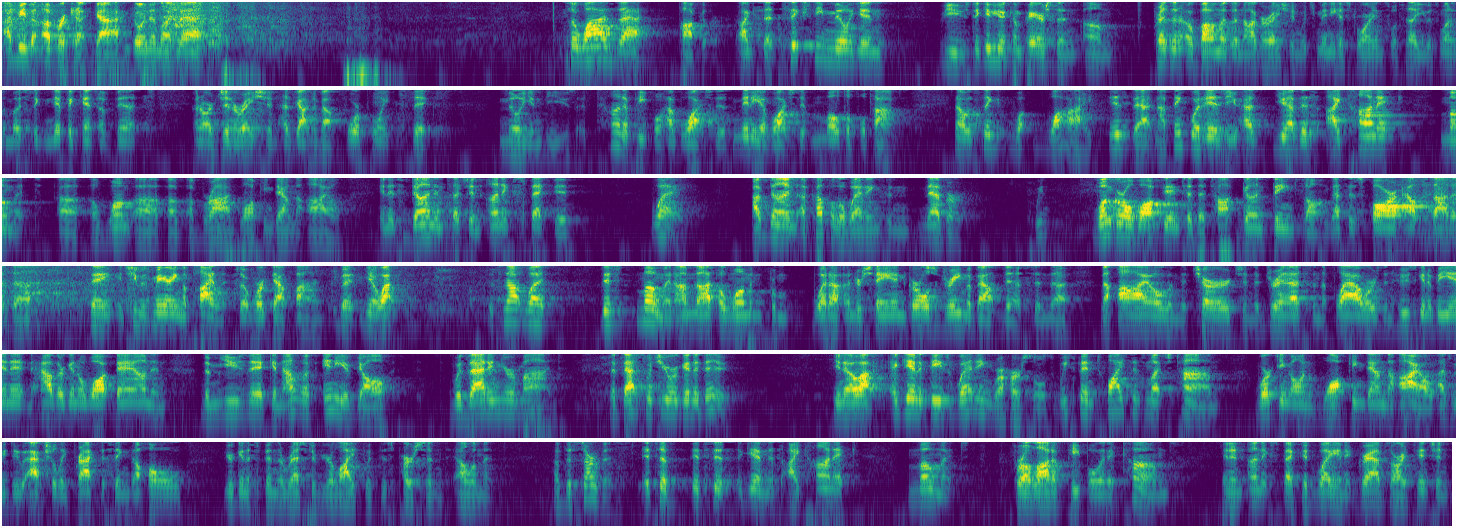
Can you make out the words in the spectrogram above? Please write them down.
I'd be the uppercut guy going in like that. So why is that popular? Like I said, 60 million views. To give you a comparison, um, President Obama's inauguration, which many historians will tell you is one of the most significant events in our generation, has gotten about 4.6 million views. A ton of people have watched this. Many have watched it multiple times. And I was thinking, why is that? And I think what it is, you have, you have this iconic moment, uh, a, uh, a bride walking down the aisle, and it's done in such an unexpected way. I've done a couple of weddings and never. We, one girl walked into the Top Gun theme song. That's as far outside of the thing, and she was marrying a pilot, so it worked out fine. But you know, I, it's not what this moment. I'm not a woman from what I understand. Girls dream about this and the the aisle and the church and the dress and the flowers and who's going to be in it and how they're going to walk down and the music. And I don't know if any of y'all was that in your mind that that's what you were going to do. You know, I, again, at these wedding rehearsals, we spend twice as much time working on walking down the aisle as we do actually practicing the whole you're going to spend the rest of your life with this person element of the service. It's a it's this again this iconic moment for a lot of people, and it comes in an unexpected way, and it grabs our attention.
